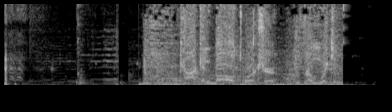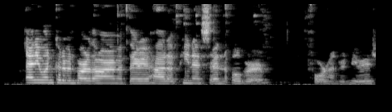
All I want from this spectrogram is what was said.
Cock and ball torture. From Wikipedia. Anyone could have been part of the harem if they had a penis and over 400 viewers.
